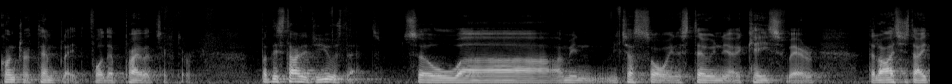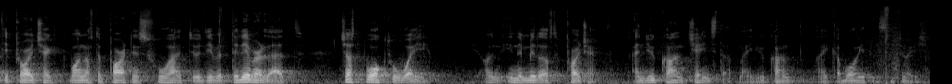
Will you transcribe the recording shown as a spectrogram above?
contract template for the private sector. But they started to use that. So, uh, I mean, we just saw in Estonia a case where the largest IT project, one of the partners who had to de deliver that, just walked away on, in the middle of the project. And you can't change that, like you can't like avoid the situation.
